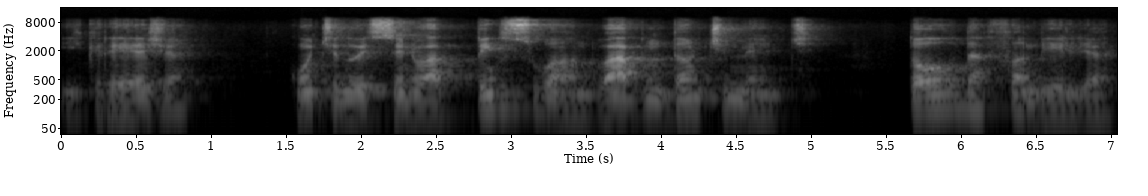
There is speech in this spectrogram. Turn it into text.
igreja, continue, Senhor, abençoando abundantemente toda a família,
